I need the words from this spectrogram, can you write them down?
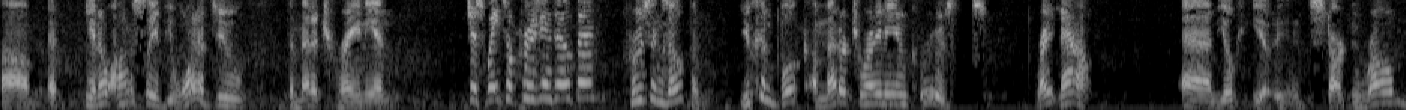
Um, and, you know, honestly, if you want to do the Mediterranean, Just wait till cruising's open. cruising's open. You can book a Mediterranean cruise right now, and you'll you you start in Rome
